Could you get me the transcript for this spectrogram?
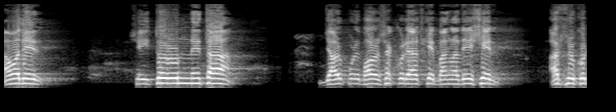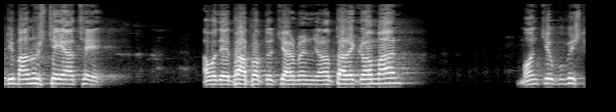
আমাদের সেই তরুণ নেতা যার উপরে ভরসা করে আজকে বাংলাদেশের আঠেরো কোটি মানুষ চেয়ে আছে আমাদের ভারপ্রাপ্ত চেয়ারম্যান জনাব তারেক রহমান। মঞ্চে উপবিষ্ট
